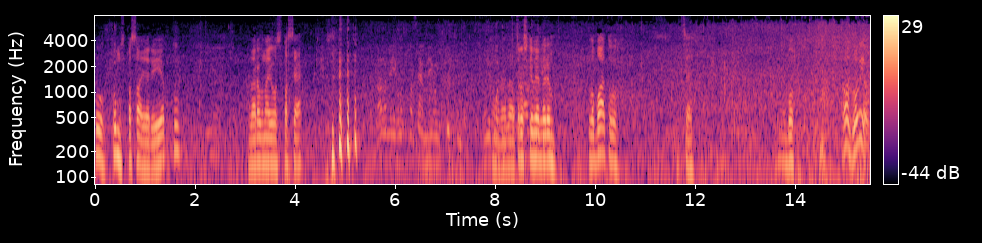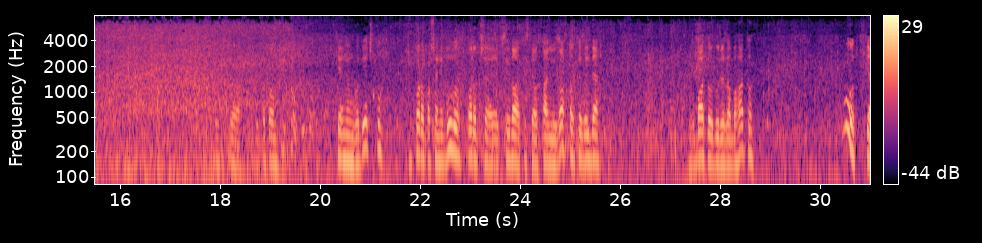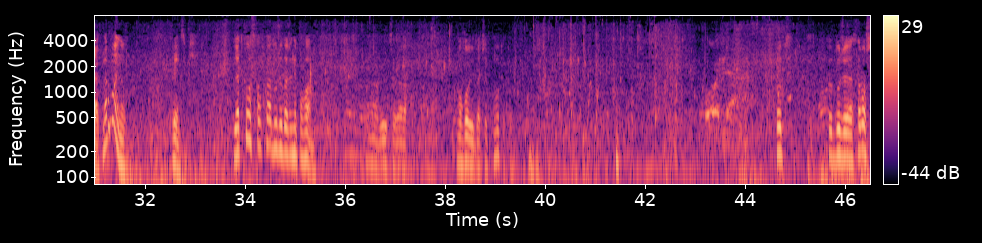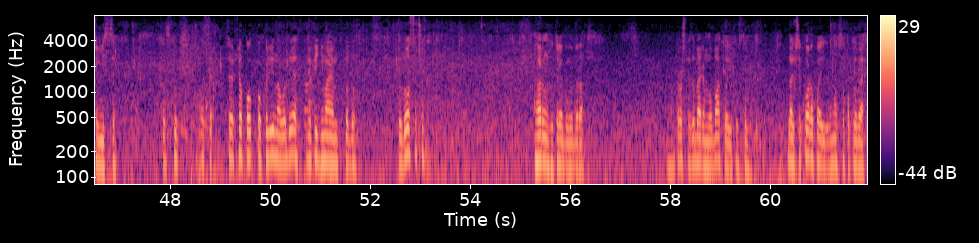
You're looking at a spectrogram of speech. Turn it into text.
Ку- Кум спасає рибку. Зараз вона його спасе. Зараз ми його спасемо, ми його впустимо. Да, да. Трошки виберемо лопату. Це. Бо... О, зловив. І все. І потім кинемо водичку. Коропа ще не було. Короб ще, як завжди, після останньої заставки зайде. Багато, дуже забагато. Ну, як, нормально, в принципі. Для такого ставка дуже навіть непогано. О, дивіться, зараз ногою зачерпнути тут. Тут, тут дуже хороше місце. Тож тут оце, це все по, по коліна води, ми піднімаємо тако до, до досочок. Гарно тут треба вибирати. Трошки заберемо лобату і пустимо далі коропа і воно все попливе.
